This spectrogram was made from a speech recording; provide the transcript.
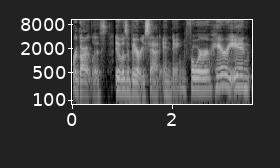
regardless, it was a very sad ending for Harry and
